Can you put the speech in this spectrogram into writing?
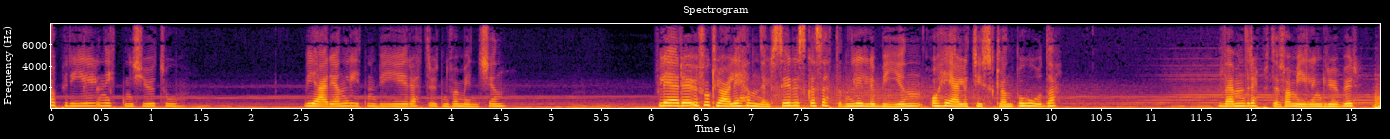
April 1922. Vi er i en liten by rett utenfor München. Flere uforklarlige hendelser skal sette den lille byen og hele Tyskland på hodet. Hvem drepte familien Gruber?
